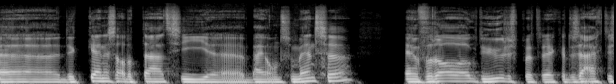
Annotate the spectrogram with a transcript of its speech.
Uh, de kennisadaptatie uh, bij onze mensen. En vooral ook de huurders betrekken. Dus eigenlijk de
